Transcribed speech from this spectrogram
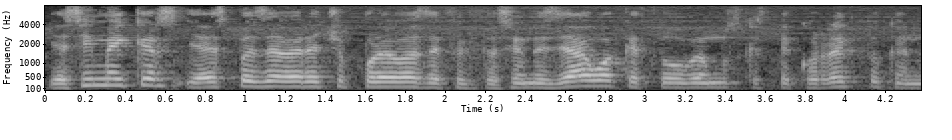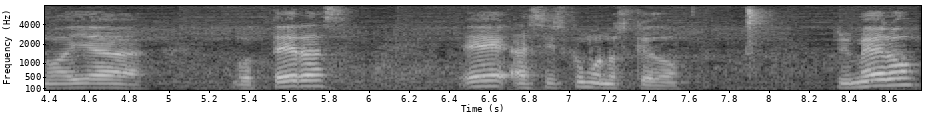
Y así makers, ya después de haber hecho pruebas de filtraciones de agua, que todo vemos que esté correcto, que no haya goteras, eh, así es como nos quedó. Primero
